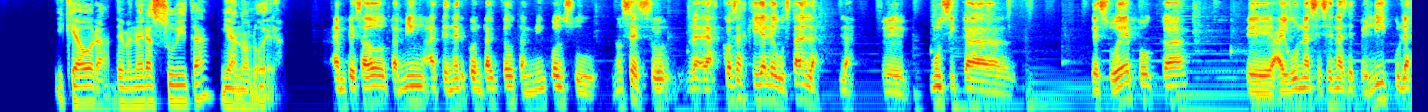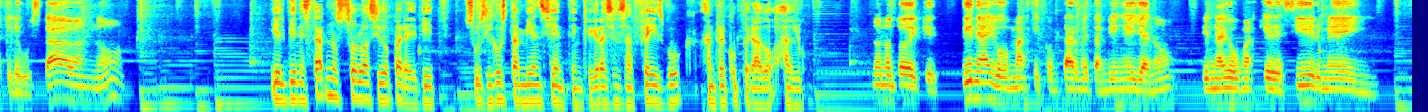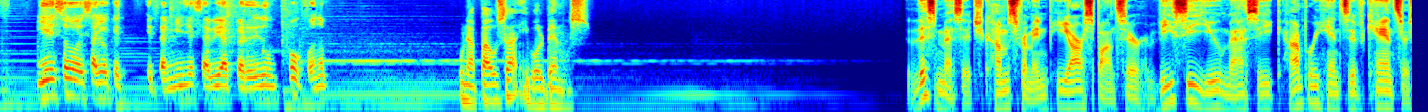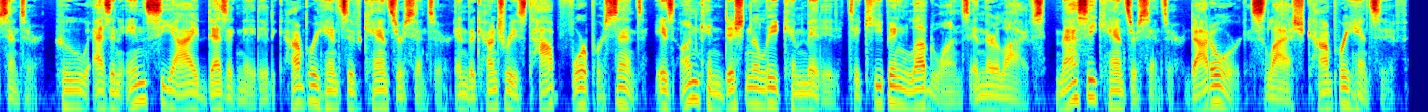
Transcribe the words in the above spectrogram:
y que ahora, de manera súbita, ya no lo era. Ha empezado también a tener contacto también con su, no sé, las cosas que a ella le gustaban, la, eh, música de su época, eh, algunas escenas de películas que le gustaban, ¿no? Y el bienestar no solo ha sido para Edith, sus hijos también sienten que gracias a Facebook han recuperado algo. No noto de que tiene algo más que contarme también ella, ¿no? Tiene algo más que decirme y, y eso es algo que, que también ya se había perdido un poco, ¿no? Una pausa y volvemos. This message comes from NPR sponsor VCU Massey Comprehensive Cancer Center, who, as an NCI designated comprehensive cancer center in the country's top 4%, is unconditionally committed to keeping loved ones in their lives. MasseyCancerCenter.org/slash comprehensive.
